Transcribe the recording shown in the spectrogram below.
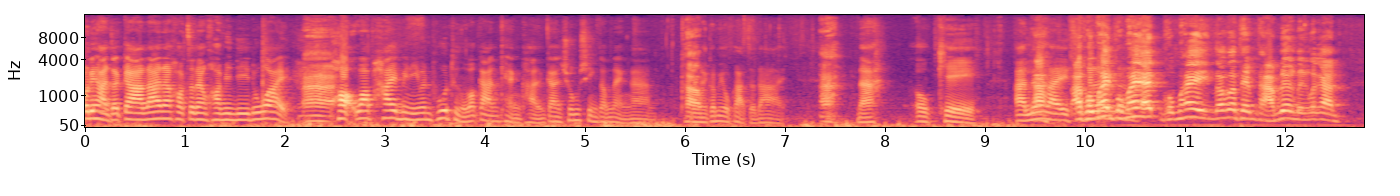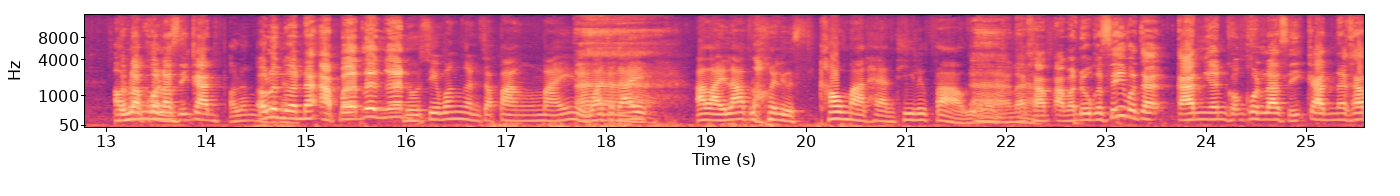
บริหารจัดการได้นะขอแสดงความยินดีด้วย อ่าเพราะว่าไพ่ใบนี้มันพูดถึงว่าการแข่งขันการช่วงชิงตำแหน่งงานครับยังไงก็มีโอกาสจะได้อะนะโอเคอะเรื่องอะไรอะผมให้เรื่องผมให้แอดผมให้ดรเทมถามเรื่องหนึ่งแล้วกันเอาสำหรับเรื่องคนเงิน ราศีกันเอาเรื่องเงินเอาเรื่องเงินนะอะเปิดเรื่องเงิน ดูซิว่าเงินจะปังไหมหรือว่าอ่าจะได้อะไรลาบลอยหรือเข้ามาแทนที่หรือเปล่าหรืออะไรอ่าแบบนะครับเอามาดูกันซิว่าจะการเงินของคนราศีกันนะครับ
